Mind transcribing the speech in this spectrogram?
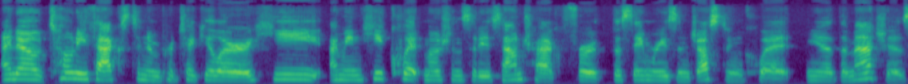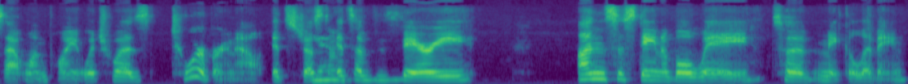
i know tony thaxton in particular he i mean he quit motion city soundtrack for the same reason justin quit you know the matches at one point which was tour burnout. It's just yeah. it's a very unsustainable way to make a living.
